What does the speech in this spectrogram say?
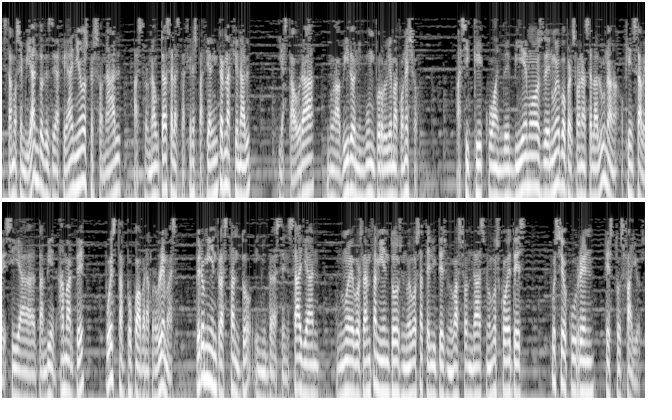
Estamos enviando desde hace años personal, astronautas a la Estación Espacial Internacional y hasta ahora no ha habido ningún problema con eso. Así que cuando enviemos de nuevo personas a la Luna, o quién sabe si también a Marte, pues tampoco habrá problemas. Pero mientras tanto, y mientras se ensayan nuevos lanzamientos, nuevos satélites, nuevas sondas, nuevos cohetes, pues se ocurren estos fallos.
